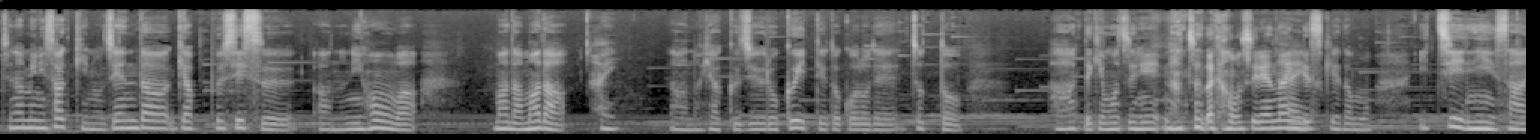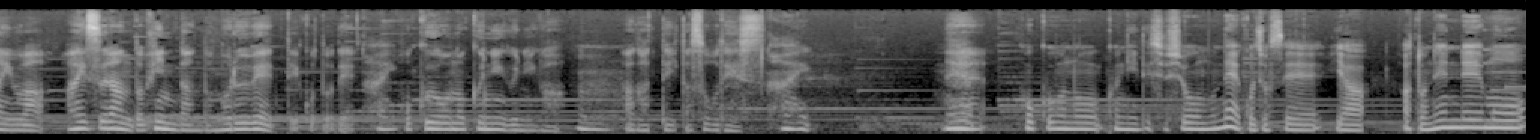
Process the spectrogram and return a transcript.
ちなみにさっきのジェンダーギャップ指数あの日本はまだまだはい、あの116位っていうところでちょっとはあって気持ちになっちゃったかもしれないんですけども、1位2位3位はアイスランドフィンランドノルウェーっていうことではい、北欧の国々がうん、上がっていたそうです。はい。ね。ね、北欧の国で首相もね、こう女性やあと年齢も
